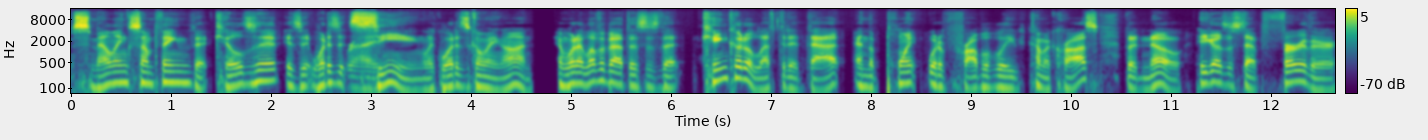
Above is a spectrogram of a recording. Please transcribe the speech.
smelling something that kills it is it what is it Right. seeing like what is going on and what i love about this is that king could have left it at that and the point would have probably come across but no he goes a step further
